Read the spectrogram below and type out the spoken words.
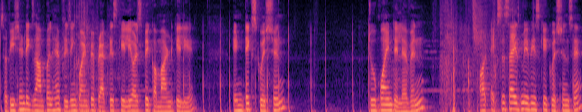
sufficient example है फ्रीजिंग पॉइंट पे प्रैक्टिस के लिए और इस पर कमांड के लिए। इंटेक्स क्वेश्चन 2.11 और एक्सरसाइज में भी इसके क्वेश्चंस हैं।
